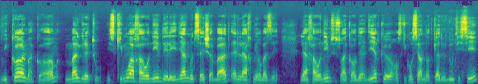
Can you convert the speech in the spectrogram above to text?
Mikol makom, malgré tout. Iskimu acharonim de leinyan motsae Shabbat, en lachmir bazé les Acharonim se sont accordés à dire que, en ce qui concerne notre cas de doute ici,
